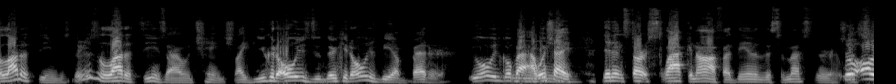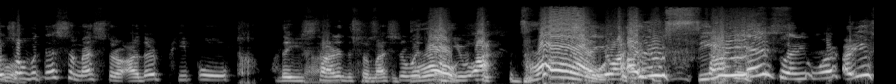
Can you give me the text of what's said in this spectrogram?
a lot of things. There's a lot of things I would change. Like you could always do. There could always be a better. You always go back. I wish I mm. didn't start slacking off at the end of the semester. So, with oh, so with this semester, are there people oh that you God. started the Just- semester with bro. that you are bro, you are- are you talking serious? anymore? Are you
